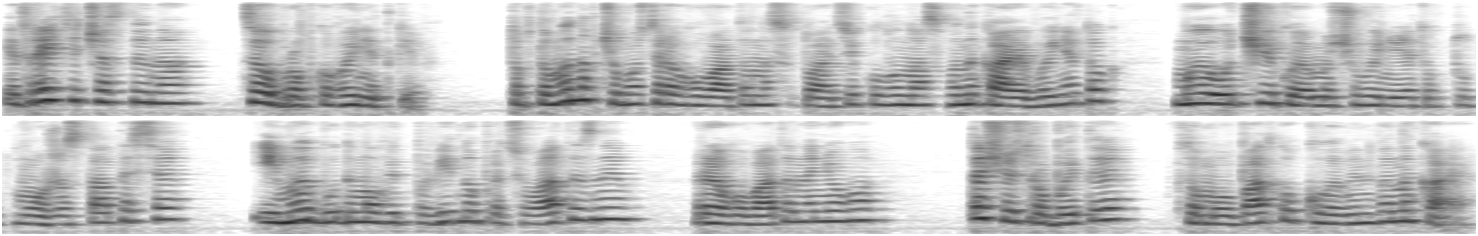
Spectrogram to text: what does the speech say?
І третя частина це обробка винятків. Тобто ми навчимося реагувати на ситуацію, коли у нас виникає виняток, ми очікуємо, що виняток тут може статися, і ми будемо відповідно працювати з ним, реагувати на нього та щось робити в тому випадку, коли він виникає.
